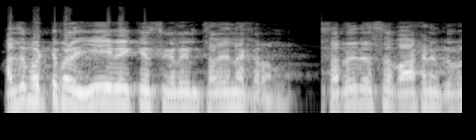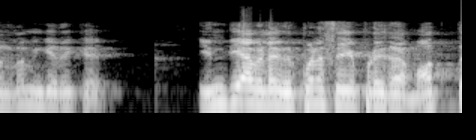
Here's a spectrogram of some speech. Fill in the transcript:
அது மட்டுமல்ல இ வெஹிக்கிள்ஸ்களின் தலைநகரம். சர்வதேச வாகன நிறுவனங்களும் இங்க இருக்கு. இந்தியாவில் விற்பனை செய்யப்படுகிற மொத்த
